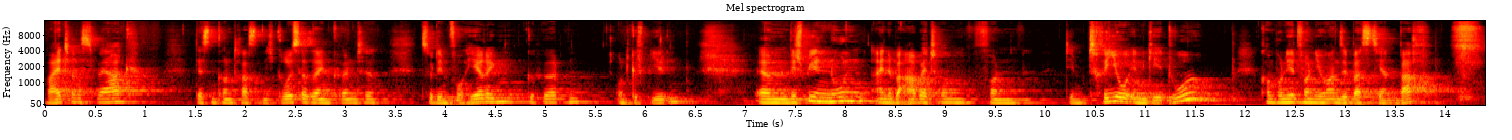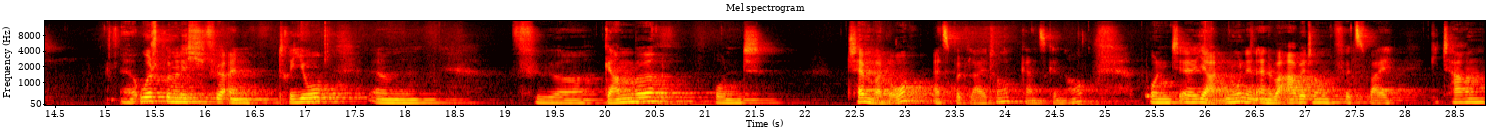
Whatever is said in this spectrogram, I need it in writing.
Weiteres Werk, dessen Kontrast nicht größer sein könnte, zu dem vorherigen gehörten und gespielten. Ähm, wir spielen nun eine Bearbeitung von dem Trio in G-Dur, komponiert von Johann Sebastian Bach. Äh, ursprünglich für ein Trio ähm, für Gambe und Cembalo als Begleitung, ganz genau. Und äh, ja, nun in einer Bearbeitung für zwei Gitarren,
